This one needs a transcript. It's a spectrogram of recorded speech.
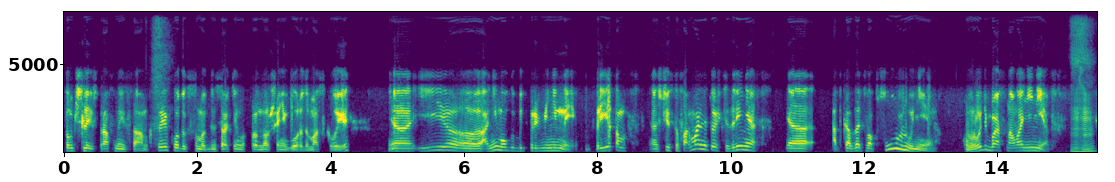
в том числе и штрафные санкции Кодексом административных правонарушений города Москвы, э, и э, они могут быть применены. При этом э, с чисто формальной точки зрения отказать в обслуживании вроде бы оснований нет. Угу.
